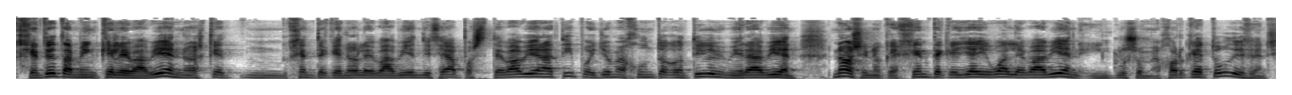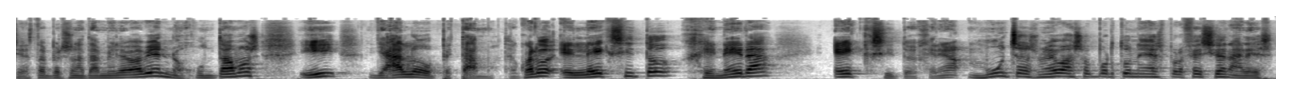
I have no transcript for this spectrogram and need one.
gente también que le va bien, no es que mm, gente que no le va bien dice, ah, pues te va bien a ti, pues yo me junto contigo y me irá bien. No, sino que gente que ya igual le va bien, incluso mejor que tú, dicen, si a esta persona también le va bien, nos juntamos y ya lo petamos, ¿de acuerdo? El éxito genera éxito y genera muchas nuevas oportunidades profesionales.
